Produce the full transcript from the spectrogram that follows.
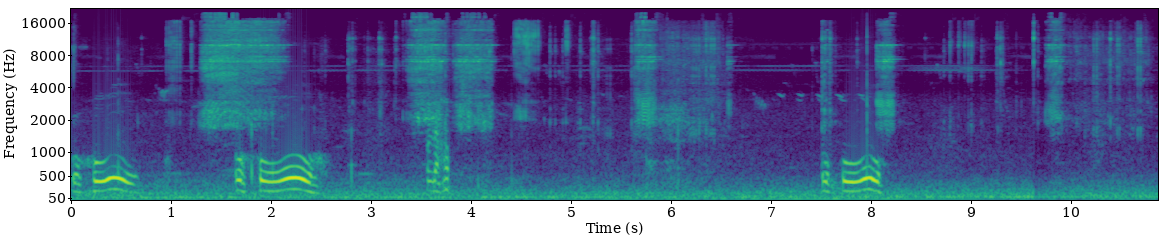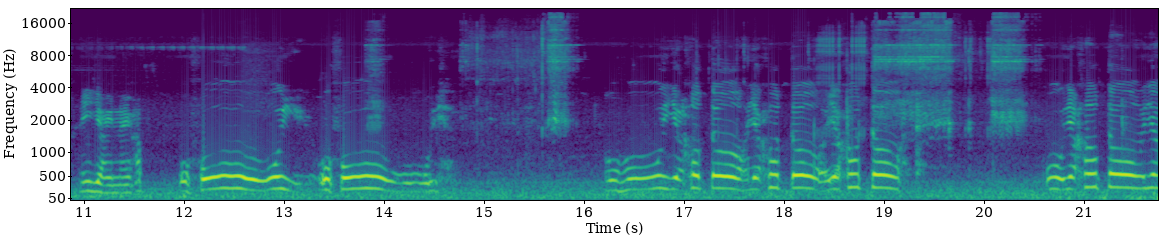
โอ้โห โอ้โหปลาครับ โอ้โห นี่ใหญ่หน่อยครับ โอ้โหอุ้ยโอ้โหโอ้โหอย่าเข้าโตอย่าเข้าโตอย่าเข้าโตโอ้อย่าเข้าโตอย่า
